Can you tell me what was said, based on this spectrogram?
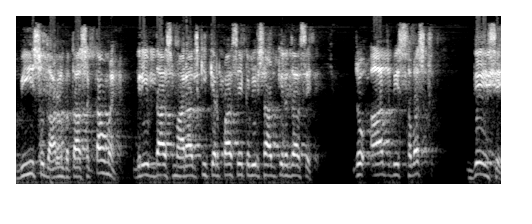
बीस उदाहरण बता सकता हूँ मैं। गरीबदास महाराज की कृपा से, कबीर साहब की रजा से, जो आज भी स्वस्थ देह से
